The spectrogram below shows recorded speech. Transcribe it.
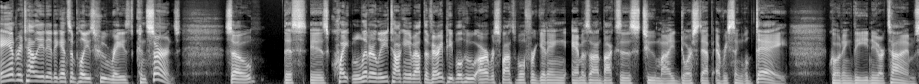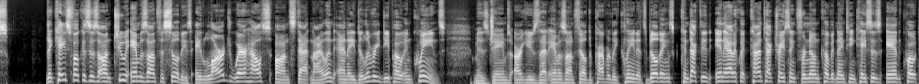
and retaliated against employees who raised concerns. So, this is quite literally talking about the very people who are responsible for getting Amazon boxes to my doorstep every single day, quoting the New York Times. The case focuses on two Amazon facilities, a large warehouse on Staten Island and a delivery depot in Queens. Ms. James argues that Amazon failed to properly clean its buildings, conducted inadequate contact tracing for known COVID 19 cases, and, quote,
